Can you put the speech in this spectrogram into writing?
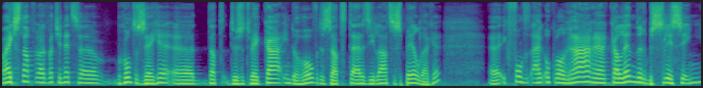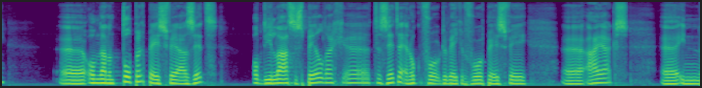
Maar ik snap wat wat je net eh, begon te zeggen, eh, dat dus het WK in de hoofden zat tijdens die laatste speeldag. Hè? Eh, ik vond het eigenlijk ook wel een rare kalenderbeslissing om dan een topper, PSV AZ, op die laatste speeldag te zetten. En ook voor de week ervoor PSV Ajax. In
